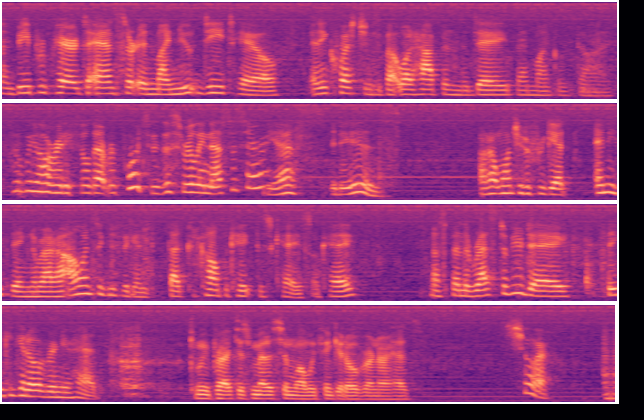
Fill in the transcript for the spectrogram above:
And be prepared to answer in minute detail any questions about what happened the day Ben Michaels died. But we already filled out reports. Is this really necessary? Yes, it is. I don't want you to forget anything, no matter how insignificant, that could complicate this case, okay? Now spend the rest of your day thinking it over in your head. Can we practice medicine while we think it over in our heads? Sure. I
